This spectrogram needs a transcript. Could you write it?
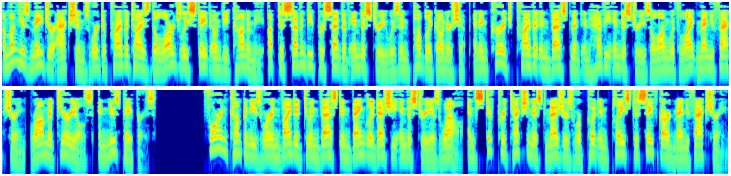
Among his major actions were to privatize the largely state-owned economy up to 70% of industry was in public ownership and encourage private investment in heavy industries along with light manufacturing, raw materials, and newspapers. Foreign companies were invited to invest in Bangladeshi industry as well, and stiff protectionist measures were put in place to safeguard manufacturing.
